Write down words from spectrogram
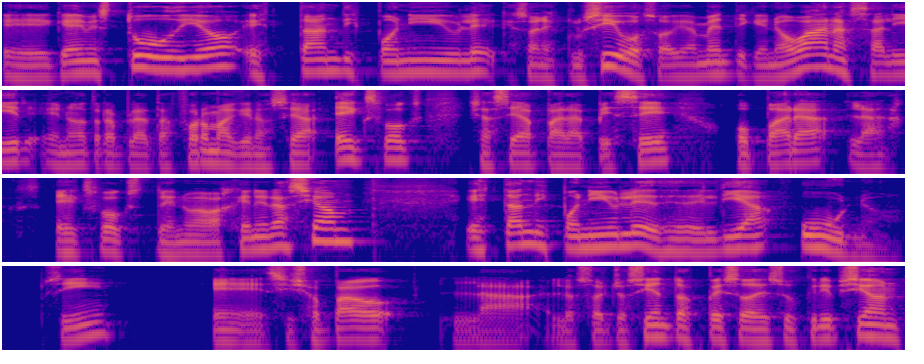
eh, Game Studio están disponibles, que son exclusivos obviamente y que no van a salir en otra plataforma que no sea Xbox, ya sea para PC o para las Xbox de nueva generación. Están disponibles desde el día 1. ¿sí? Eh, si yo pago los 800 pesos de suscripción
